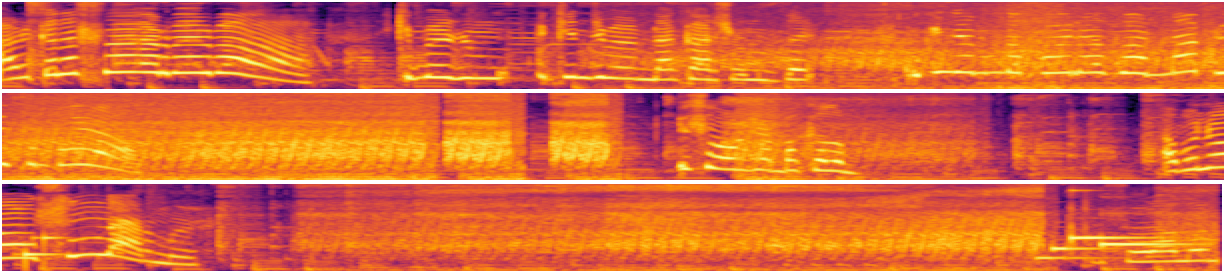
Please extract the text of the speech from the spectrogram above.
Arkadaşlar merhaba. İki bölüm, ikinci bölümden karşınızdayım. Bugün yanımda Poyraz var. Ne yapıyorsun Poyraz? Bir soracağım bakalım. Abone olsunlar mı? Bir soralım.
